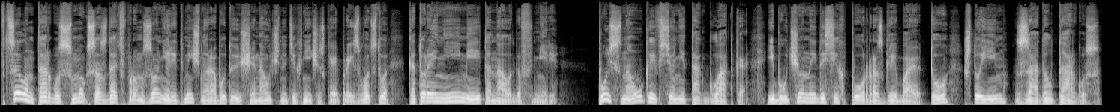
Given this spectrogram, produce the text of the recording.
В целом Таргус смог создать в промзоне ритмично работающее научно-техническое производство, которое не имеет аналогов в мире. Пусть с наукой все не так гладко, ибо ученые до сих пор разгребают то, что им задал Таргус.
